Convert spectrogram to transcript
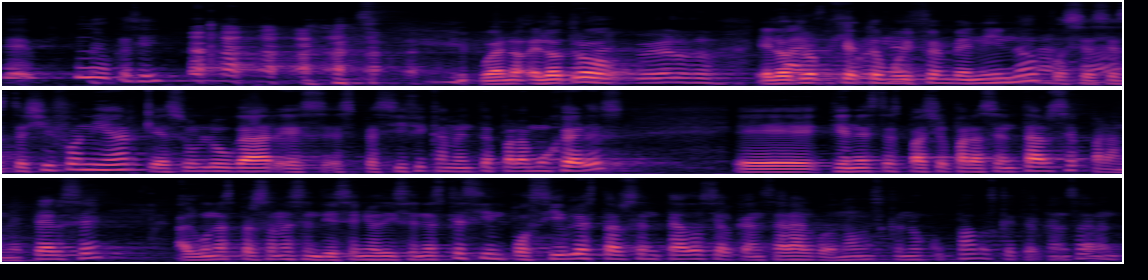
eh, yo digo que sí. bueno, el otro, el otro Ah, ¿este objeto muy femenino, pues es este chifonier, que es un lugar es específicamente para mujeres. Eh, tiene este espacio para sentarse, para meterse. Algunas personas en diseño dicen, es que es imposible estar sentados y alcanzar algo. No, es que no ocupabas que te alcanzaran.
